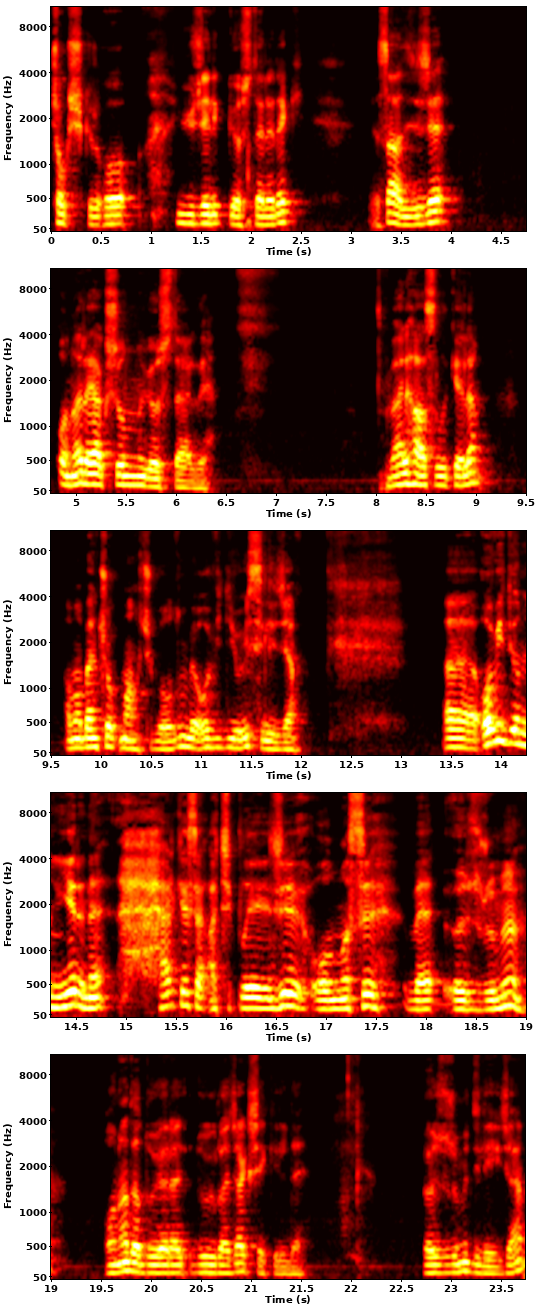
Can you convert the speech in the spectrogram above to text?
çok şükür o yücelik göstererek sadece ona reaksiyonunu gösterdi. Velhasılı kelam ama ben çok mahcup oldum ve o videoyu sileceğim. Ee, o videonun yerine herkese açıklayıcı olması ve özrümü ona da duyara, duyuracak şekilde özrümü dileyeceğim.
